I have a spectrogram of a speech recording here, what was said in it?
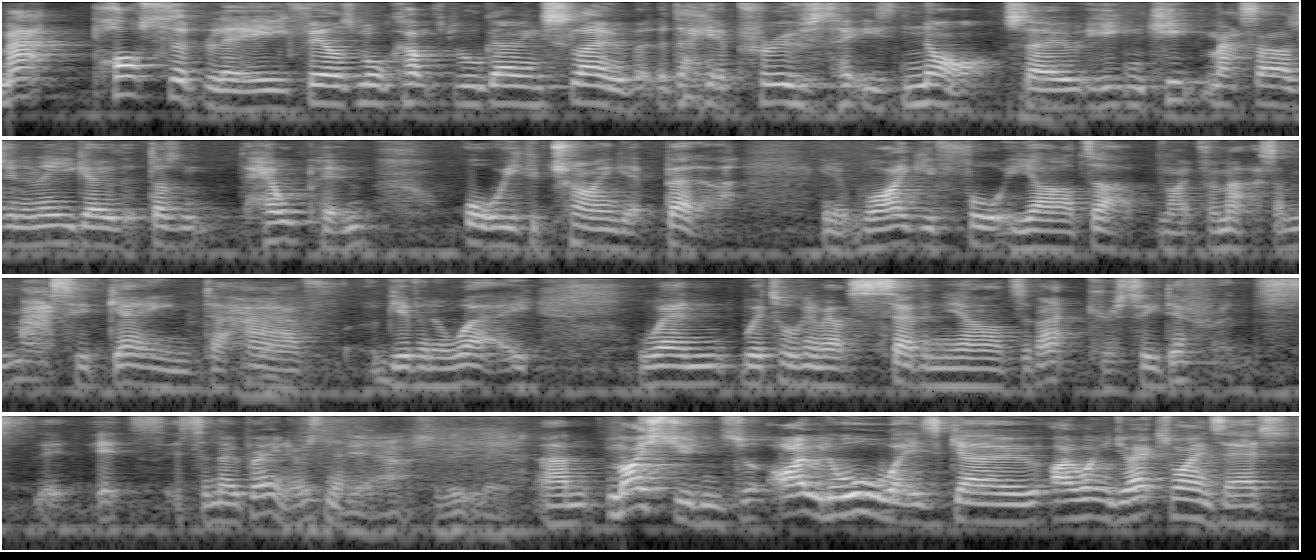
Matt possibly feels more comfortable going slow, but the data proves that he's not. So he can keep massaging an ego that doesn't help him, or he could try and get better. You know, why give 40 yards up? Like for Matt, it's a massive gain to have given away when we're talking about seven yards of accuracy difference. It, it's, it's a no brainer, isn't it? Yeah, absolutely. Um, my students, I would always go, I want you to do X, Y, and Z,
